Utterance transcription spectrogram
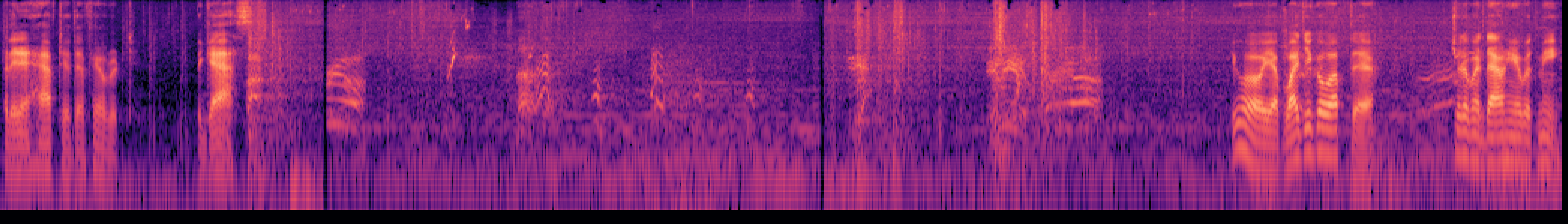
but they didn't have to. They're filled with the gas. You hurry up. Why'd you go up there? Should have went down here with me.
